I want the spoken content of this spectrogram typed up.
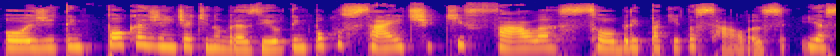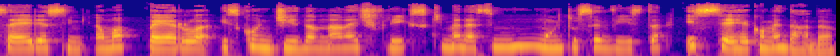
hoje tem pouca gente aqui no Brasil, tem pouco site que fala sobre Paquita Salas. E a série, assim, é uma pérola escondida na Netflix que merece muito ser vista e ser recomendada.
